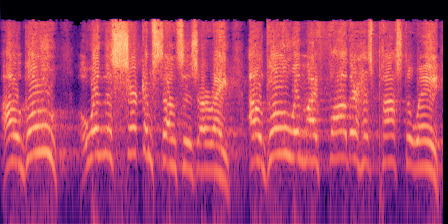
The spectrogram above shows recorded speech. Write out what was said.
I'll go when the circumstances are right. I'll go when my father has passed away.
